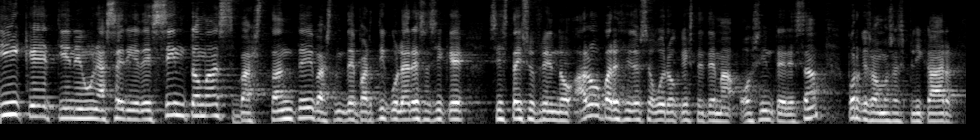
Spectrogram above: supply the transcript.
y que tiene una serie de síntomas bastante, bastante particulares, así que si estáis sufriendo algo parecido seguro que este tema os interesa, porque os vamos a explicar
